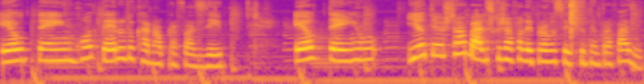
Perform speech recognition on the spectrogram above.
eu tenho um roteiro do canal para fazer, eu tenho e eu tenho os trabalhos que eu já falei para vocês que eu tenho para fazer.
